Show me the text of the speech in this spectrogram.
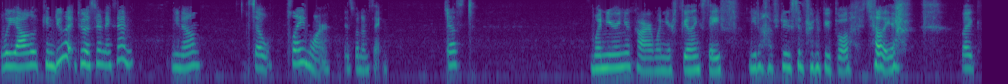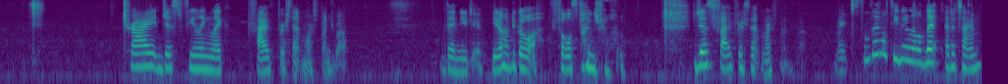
we all can do it to a certain extent, you know. So play more is what I'm saying. Just when you're in your car, when you're feeling safe, you don't have to do this in front of people. I tell you, like, try just feeling like five percent more SpongeBob than you do. You don't have to go full SpongeBob. Just 5% more SpongeBob, right? Just a little teeny little bit at a time.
